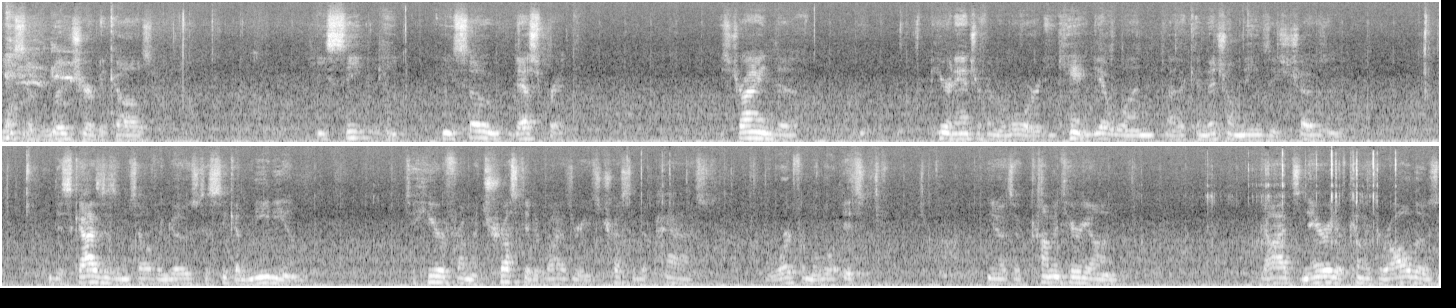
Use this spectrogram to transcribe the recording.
piece of literature because he, see, he he's so desperate. He's trying to hear an answer from the Lord. He can't get one by the conventional means he's chosen. He disguises himself and goes to seek a medium to hear from a trusted advisor he's trusted the past a word from the Lord. It's you know, it's a commentary on God's narrative coming through all those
